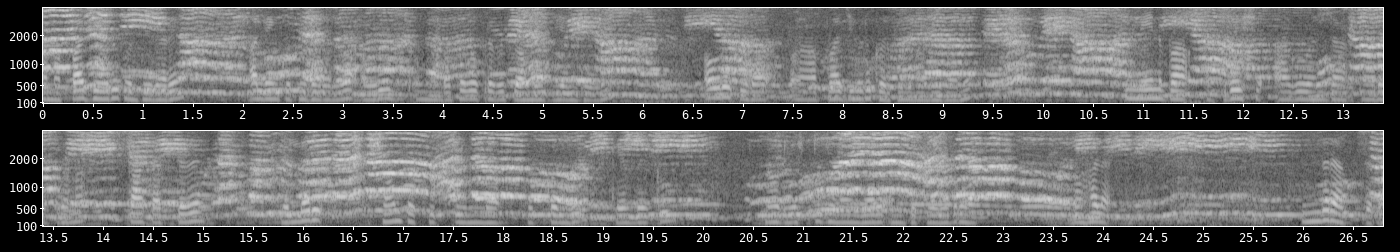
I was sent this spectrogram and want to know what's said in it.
ನಮ್ಮ ಅಪ್ಪಾಜಿಯವರು ಕುಂತಿದ್ದಾರೆ. ಅಲ್ಲಿ ಕೂತಿದ್ದಾರಲ್ವ ಅವರು ಬಸವಪ್ರಭು ಸ್ವಾಮೀಜಿ ಅಂತೇಳಿ ಅವರು ಕೂಡ ಅಪ್ಪಾಜಿಯವರು ಕರ್ಕೊಂಡು ಬಂದಿದ್ದಾರೆ. ಇನ್ನೇನಪ್ಪ ಉಪದೇಶ ಆಗುವಂಥ ಕಾರ್ಯಕ್ರಮ ಸ್ಟಾರ್ಟ್ ಆಗ್ತದೆ. ಎಲ್ಲರೂ ಶಾಂತ ಚಿತ್ತಿಯಿಂದ ಕೂತ್ಕೊಂಡು ಕೇಳಬೇಕು. ನೋಡಿ, ಎಷ್ಟು ಜನ ಇದ್ದಾರೆ ಅಂತ ಕೇಳಿದ್ರೆ ಬಹಳ ಸುಂದರ ಆಗ್ತದೆ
